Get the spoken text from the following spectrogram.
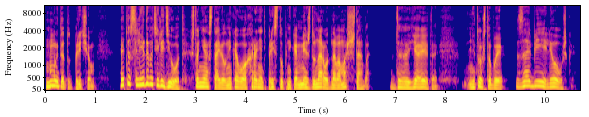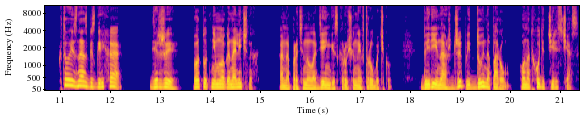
Мы-то тут при чем? Это следователь-идиот, что не оставил никого охранять преступникам международного масштаба». «Да я это... не то чтобы...» «Забей, Левушка. Кто из нас без греха? Держи, вот тут немного наличных. Она протянула деньги, скрученные в трубочку. «Бери наш джип и дуй на паром. Он отходит через час.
